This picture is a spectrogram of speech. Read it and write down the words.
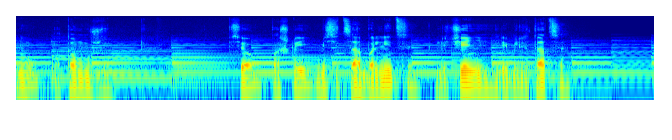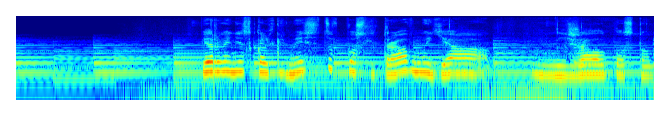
Ну, потом уже все, пошли месяца больницы, лечение, реабилитация. Первые несколько месяцев после травмы я лежала пластом.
